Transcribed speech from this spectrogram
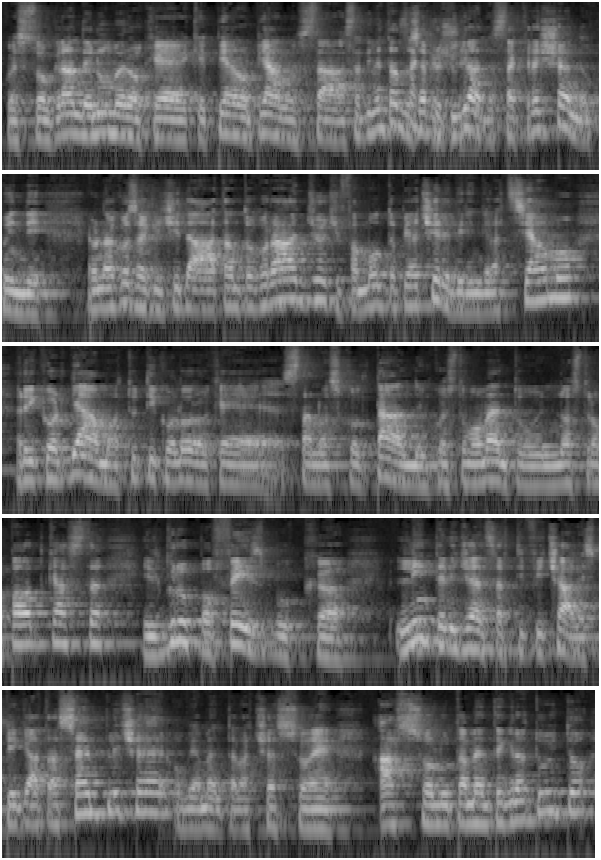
questo grande numero che, che piano piano sta, sta diventando sta sempre più grande, sta crescendo, quindi è una cosa che ci dà tanto coraggio, ci fa molto piacere, vi ringraziamo, ricordiamo a tutti coloro che stanno ascoltando in questo momento il nostro podcast, il gruppo Facebook L'intelligenza artificiale spiegata semplice, ovviamente l'accesso è assolutamente gratuito,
